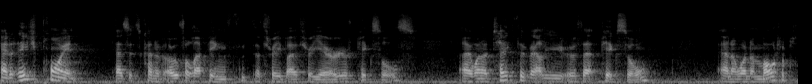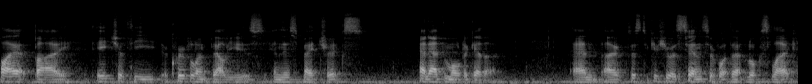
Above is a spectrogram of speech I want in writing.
And at each point, as it's kind of overlapping the 3 by 3 area of pixels, I want to take the value of that pixel and I want to multiply it by each of the equivalent values in this matrix and add them all together. And uh, just to give you a sense of what that looks like,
